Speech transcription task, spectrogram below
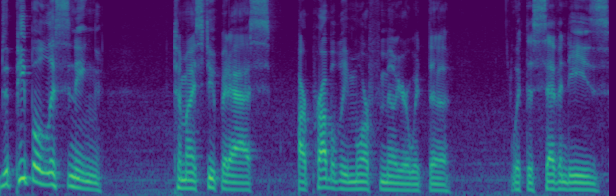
the people listening to my stupid ass are probably more familiar with the with the 70s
